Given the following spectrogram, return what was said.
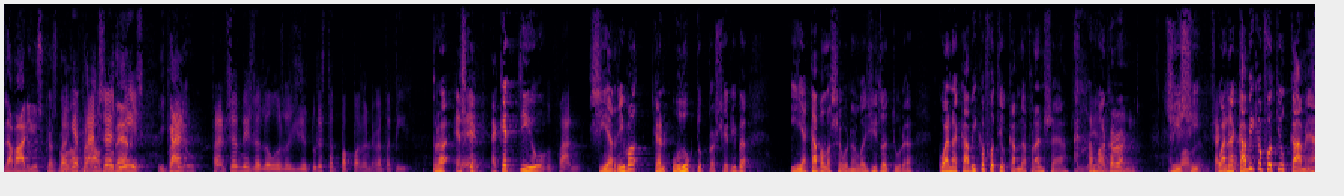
de varios que es volen Perquè França, al poder Lluís, i callo. Fran- França més de dues legislatures tampoc poden repetir. Però és Eh? que aquest tio, si arriba, que ho dubto, però si arriba i acaba la segona legislatura, quan acabi que foti el camp de França, eh? A Macron. Sí, Pobre. sí. Sap Quan greu. acabi que foti el camp, eh?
